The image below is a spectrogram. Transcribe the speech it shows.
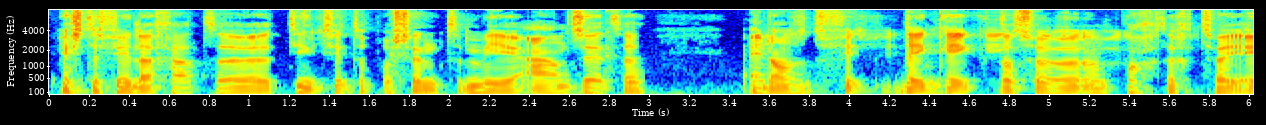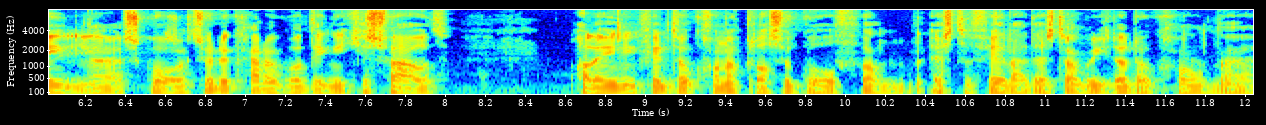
Is Villa gaat eh 10, 20 procent meer aanzetten. En dan denk ik dat ze een prachtig 2-1 eh, scoren. Natuurlijk gaan ook wel dingetjes fout. Alleen ik vind het ook gewoon een klasse goal van Aston Villa. Dus daar moet je dan ook gewoon eh,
